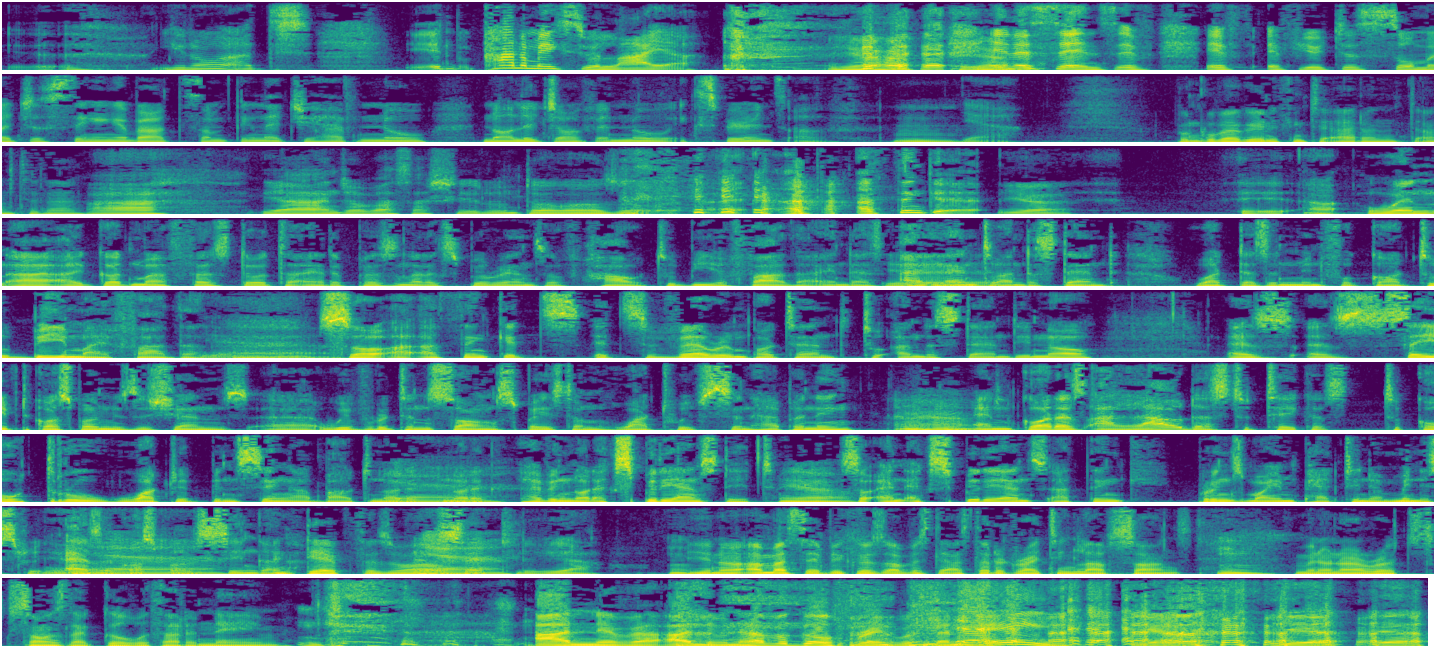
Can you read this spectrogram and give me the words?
you know, it, it kind of makes you a liar. Yeah, yeah. in a sense, if, if, if you're just so much just singing about something that you have no knowledge of and no experience of. Hmm. Yeah. Bungubeko, anything to add on onto that? Uh, yeah, njengoba sashilo Ntokozo. I, I, I think uh, Yeah. Uh, when uh, I got my first daughter, I had a personal experience of how to be a father, and as I Yeah. learned to understand what does it mean for God to be my father. So I, I think it's it's very important to understand. You know, as as saved gospel musicians, uh, we've written songs based on what we've seen happening, and God has allowed us to take us to go through what we've been singing about, not Yeah. not having not experienced it. Yeah. So an experience, I think, brings more impact in your ministry as a gospel singer. And depth as well. Yeah. Exactly. Yeah. You know, I must say because obviously I started writing love songs. I mean, when I wrote songs like "Girl Without a Name," I never, I didn't even have a girlfriend with a name. You know, yeah. Yeah.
